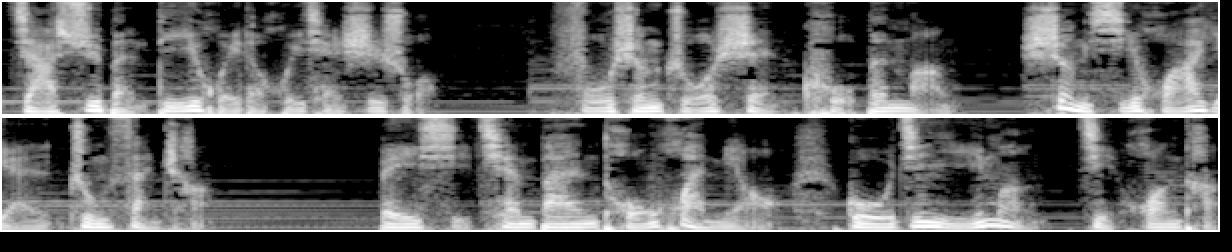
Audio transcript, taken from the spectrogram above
贾诩本第一回的回前诗说：“浮生着甚苦奔忙，盛席华筵终散场，悲喜千般同幻渺，古今一梦尽荒唐。”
